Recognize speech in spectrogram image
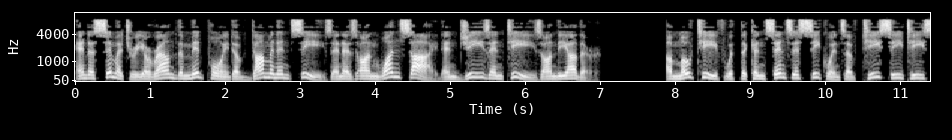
and a symmetry around the midpoint of dominant Cs and As on one side and Gs and Ts on the other. A motif with the consensus sequence of TCTCGCGAGA,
